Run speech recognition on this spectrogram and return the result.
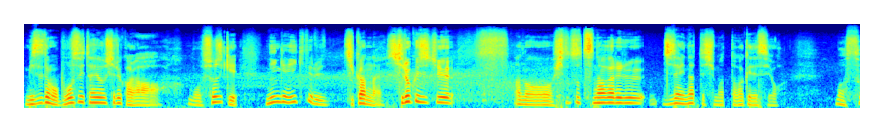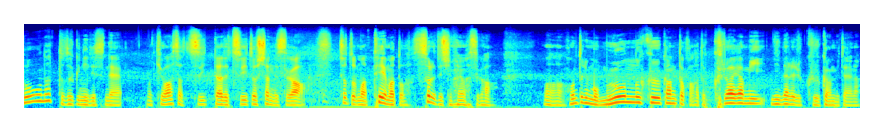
水でも防水対応してるから、もう正直人間生きてる時間内、四六時中、あの人とつながれる時代になってしまったわけですよ。まあ、そうなった時にですね、まあ、今日朝ツイッターでツイートしたんですが、ちょっとまあテーマとそれてしまいますが、まあ、本当にもう無音の空間とか、あと暗闇になれる空間みたいな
